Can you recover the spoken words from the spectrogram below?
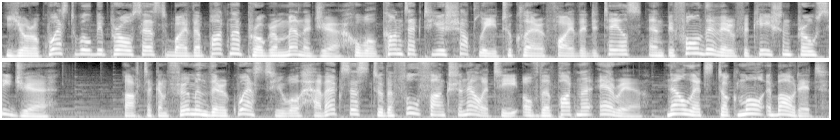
Your request will be processed by the Partner Program Manager, who will contact you shortly to clarify the details and perform the verification procedure. After confirming the request, you will have access to the full functionality of the partner area. Now let's talk more about it.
